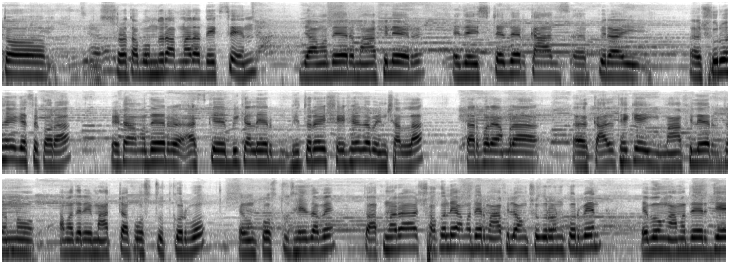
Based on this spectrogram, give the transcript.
তো শ্রোতা বন্ধুরা আপনারা দেখছেন যে আমাদের মাহফিলের এই যে স্টেজের কাজ প্রায় শুরু হয়ে গেছে করা। এটা আমাদের আজকে বিকালের ভিতরে শেষ হয়ে যাবে ইনশাল্লাহ। তারপরে আমরা কাল থেকেই মাহফিলের জন্য আমাদের এই মাঠটা প্রস্তুত করব এবং প্রস্তুত হয়ে যাবে। তো আপনারা সকলে আমাদের মাহফিলে অংশগ্রহণ করবেন এবং আমাদের যে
